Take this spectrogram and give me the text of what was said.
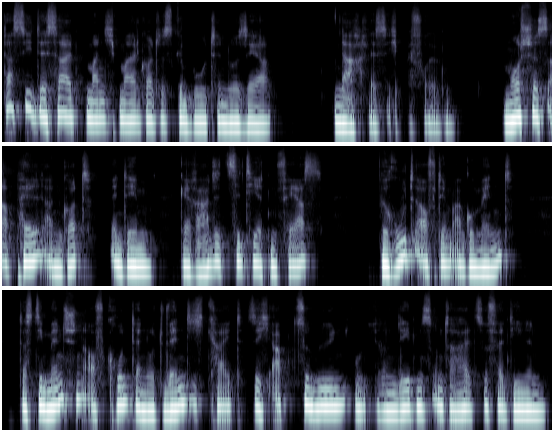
dass sie deshalb manchmal Gottes Gebote nur sehr nachlässig befolgen. Mosches Appell an Gott in dem gerade zitierten Vers beruht auf dem Argument, dass die Menschen aufgrund der Notwendigkeit, sich abzumühen, um ihren Lebensunterhalt zu verdienen,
